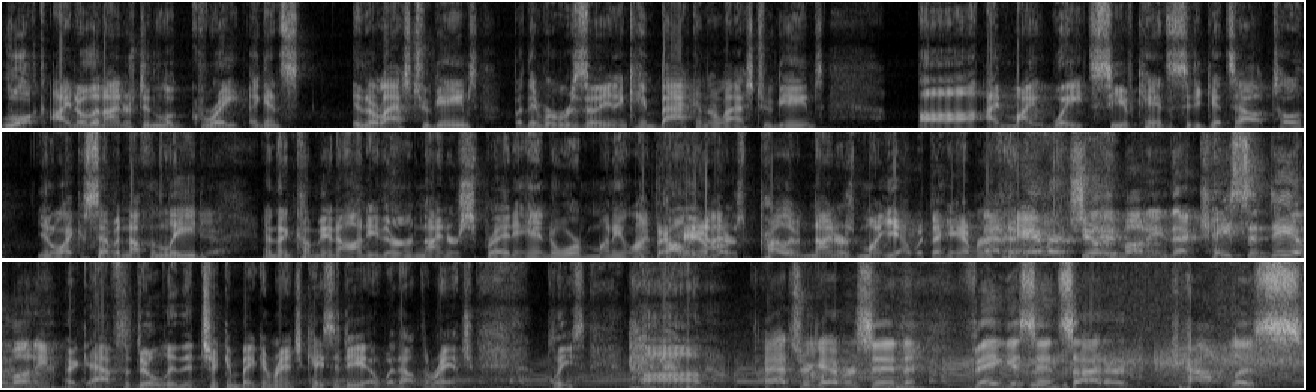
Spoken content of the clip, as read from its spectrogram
look, I know the Niners didn't look great against in their last two games, but they were resilient and came back in their last two games. Uh, I might wait, see if Kansas City gets out to you know like a seven nothing lead, and then come in on either Niners spread and or money line. Probably hammer. Niners. Probably Niners. Money, yeah, with the hammer. That hammer chili money, that quesadilla money. Like, absolutely, the chicken bacon ranch quesadilla without the ranch, please. Um, Patrick Everson, Vegas Insider, countless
